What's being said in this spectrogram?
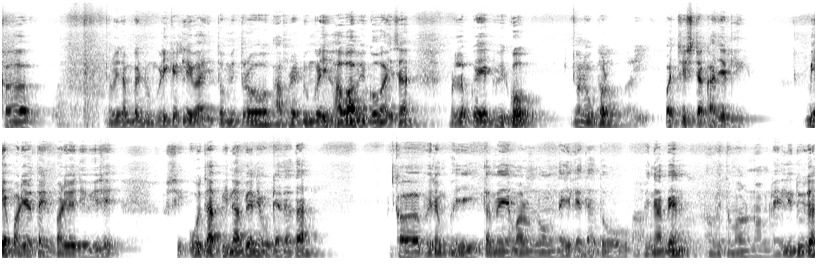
કે, વિરમભાઈ, ડુંગળી કેટલી વાવી તો, મિત્રો, આપણે ડુંગળી હવા વીઘો વાવી છે. મતલબ કે એક વીઘો અને ઉપર પચીસ ટકા જેટલી. બે પાળીઓ, ત્રણ પાળીઓ જેવી છે. ઓઝા પીનાબેન એવું કહેતા હતા કે, વિરમભાઈ, તમે અમારું નામ નહીં લેતા તો પીનાબેન, અમે તમારું નામ લઈ લીધું છે.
